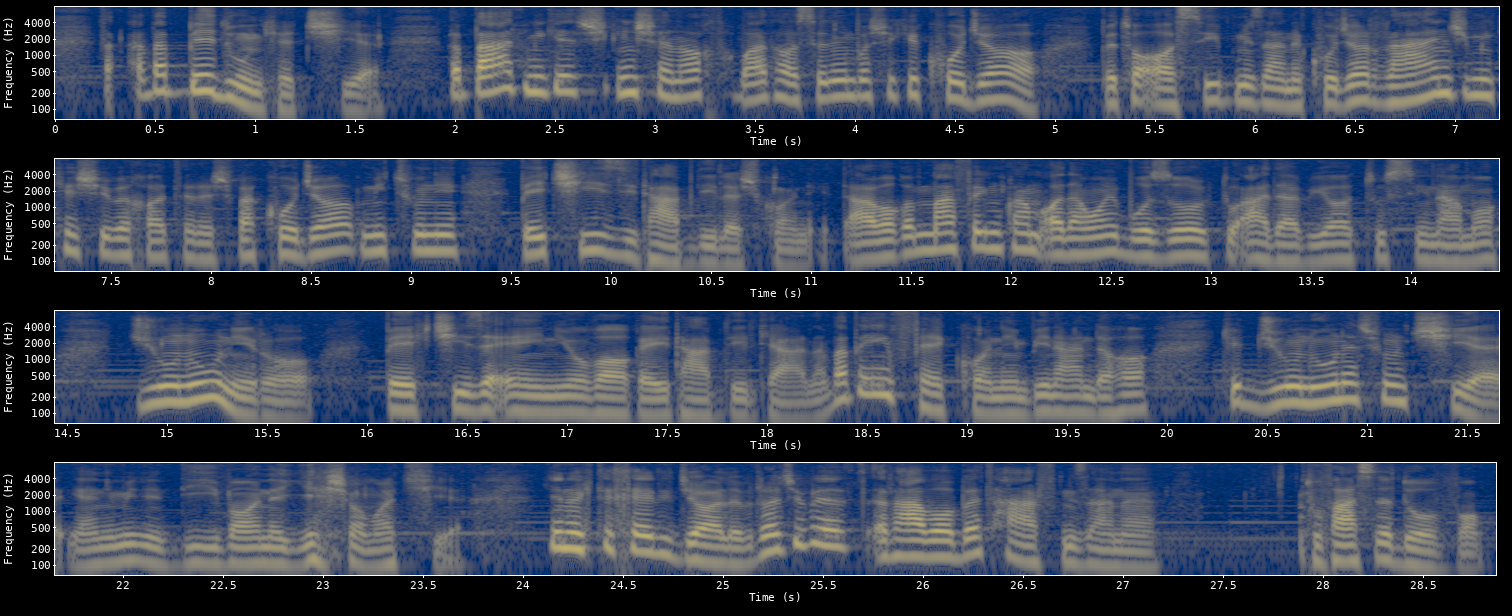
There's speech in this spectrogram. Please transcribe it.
و بدون که چیه. و بعد میگه این شناخت باید حاصل این باشه که کجا به تو آسیب می‌زنه کجا رنج می‌کشی به خاطرش و کجا می‌تونی به چیزی تبدیلش کنی. در واقع من فکر می‌کنم آدمای بزرگ تو ادبیات تو سینما جنونی رو به یک چیز عینی و واقعی تبدیل کردن. و به این فکر کنیم بیننده ها که جنونتون چیه؟ یعنی می‌دونید دیوانگی شما چیه؟ یه نکته خیلی جالب. راجع به روابط حرف می‌زنه تو فصل دوم.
